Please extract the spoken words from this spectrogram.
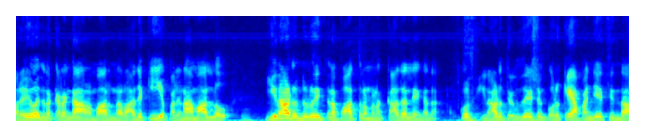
ప్రయోజనకరంగా మారిన రాజకీయ పరిణామాల్లో ఈనాడు నిర్వహించిన పాత్ర మనకు కాదనలేం కదా. కోర్స్ ఈనాడు తెలుగుదేశం కొరకే ఆ పని చేసిందా?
